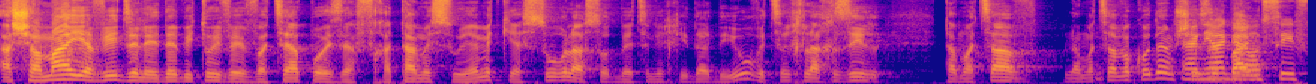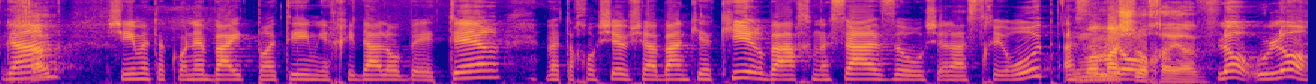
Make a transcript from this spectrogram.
השמאי יביא את זה לידי ביטוי ויבצע פה איזו הפחתה מסוימת, כי אסור לעשות בעצם יחידת דיור, וצריך להחזיר את המצב למצב הקודם, שזה בית אני רגע אוסיף גם, אחד. שאם אתה קונה בית פרטי עם יחידה לא בהיתר, ואתה חושב שהבנק יכיר בהכנסה הזו של השכירות, אז הוא לא. ממש לא חייב. לא, הוא לא.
